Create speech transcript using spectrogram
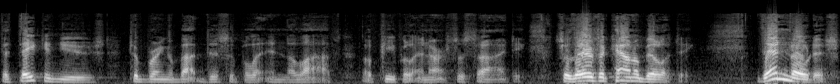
that they can use to bring about discipline in the lives of people in our society. So there's accountability. Then notice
